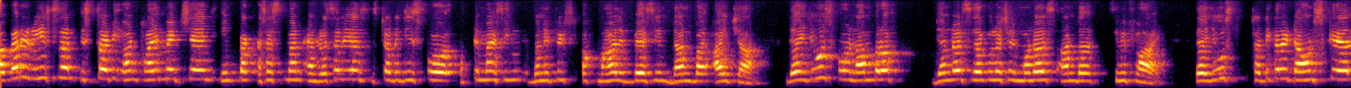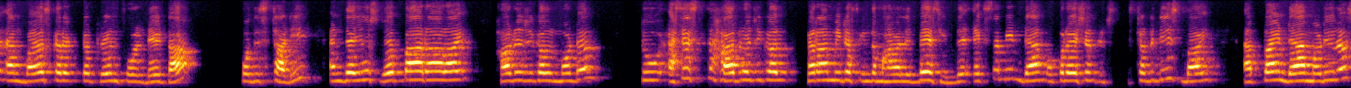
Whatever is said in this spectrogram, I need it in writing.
A very recent study on climate change impact assessment and resilience strategies for optimizing benefits of Mahaweli Basin done by ICHARM. They use for a number of general circulation models under CMIP6. They use statically downscale and bias corrected rainfall data for the study, and they use WebRRI hydrological model to assess the hydrological parameters in the Mahaweli Basin. They examine dam operation strategies by applying dam modulus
